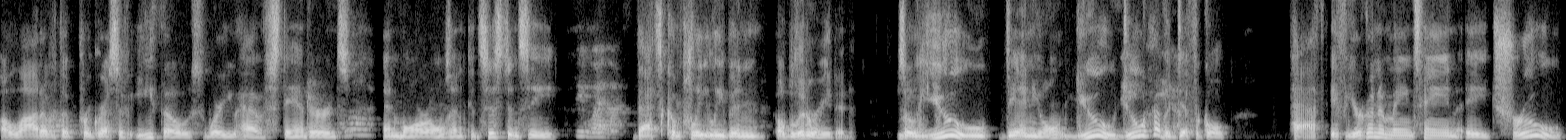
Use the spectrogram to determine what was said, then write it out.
a lot of the progressive ethos where you have standards and morals and consistency that's completely been obliterated so you daniel you do have a difficult path if you're going to maintain a true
